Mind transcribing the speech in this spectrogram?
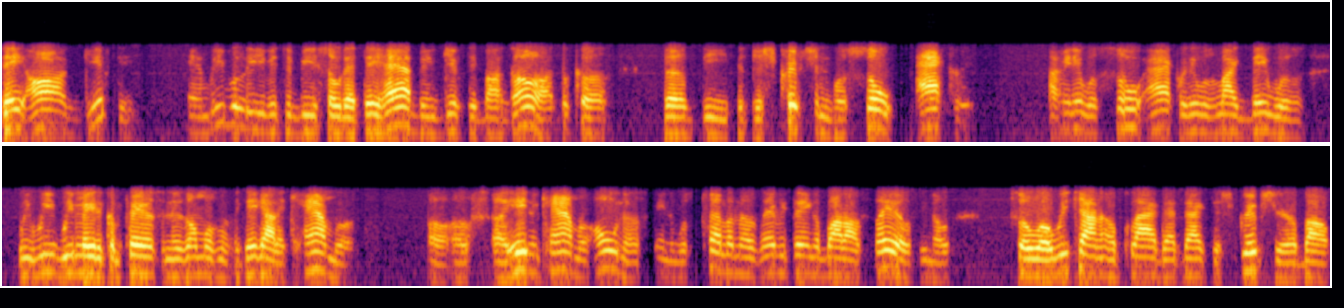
they are gifted, and we believe it to be so that they have been gifted by God because the the, the description was so accurate. I mean, it was so accurate. It was like they was we we we made a comparison. It's almost like they got a camera a, a hidden camera on us and was telling us everything about ourselves, you know. So uh, we kind of applied that back to scripture about,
